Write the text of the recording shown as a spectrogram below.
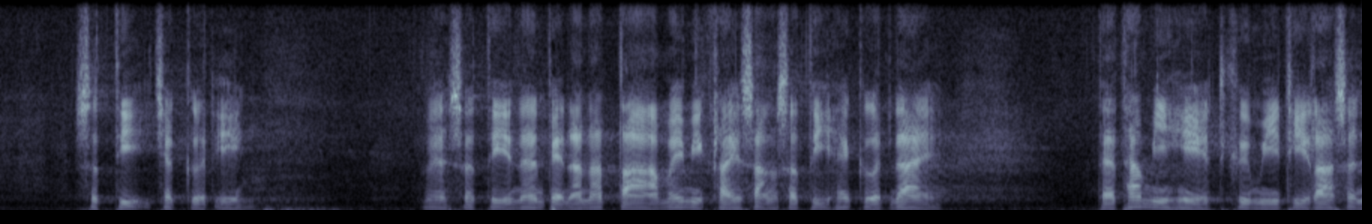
ำสติจะเกิดเองสตินั้นเป็นอนัตตาไม่มีใครสั่งสติให้เกิดได้ แต่ถ้ามีเหตุคือมีทีระสัญ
